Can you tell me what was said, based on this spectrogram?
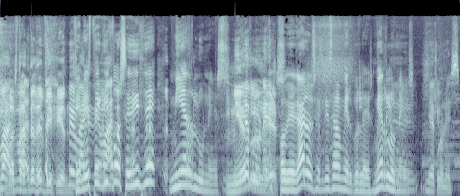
bastante deficiente. En este equipo se dice mierlunes. Mierlunes. Porque claro, se empieza el miércoles. Mierlunes. Mierlunes.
